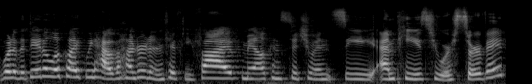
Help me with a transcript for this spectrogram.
what do the data look like? We have 155 male constituency MPs who were surveyed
